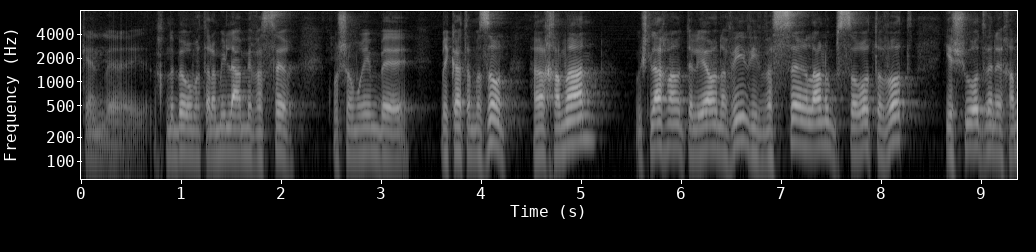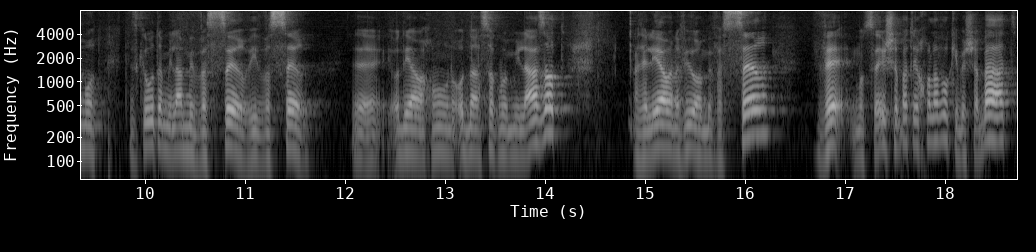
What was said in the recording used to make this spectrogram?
כן, אנחנו נדבר עוד מעט על המילה המבשר, כמו שאומרים בברכת המזון. הרחמן, הוא ישלח לנו את אליהו הנביא ויבשר לנו בשורות טובות, ישועות ונחמות. תזכרו את המילה מבשר ויבשר. עוד אנחנו עוד נעסוק במילה הזאת. אז אליהו הנביא הוא המבשר, ומוצאי שבת יכול לבוא, כי בשבת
